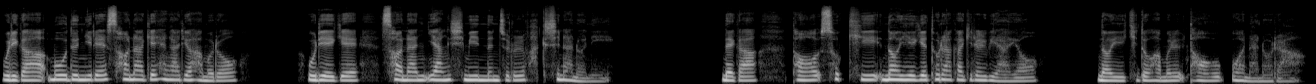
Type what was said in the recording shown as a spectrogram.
우리가 모든 일에 선하게 행하려 함으로 우리에게 선한 양심이 있는 줄을 확신하노니 내가 더 속히 너희에게 돌아가기를 위하여 너희 기도함을 더욱 원하노라.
